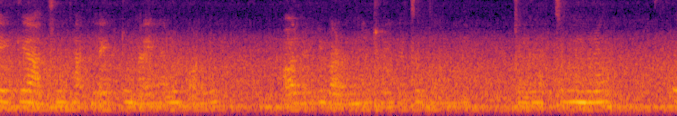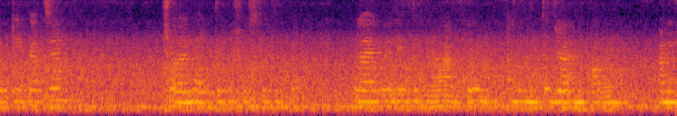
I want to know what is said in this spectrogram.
কে কে আছো থাকলে একটু হাই হ্যালো করো অলরেডি বারো মিনিট হয়ে গেছে তো চলে যাচ্ছে বন্ধুরা তো ঠিক আছে সবাই ভালো থেকে সুস্থ থাকো লাইব্রেরি তোমরা আসবে আমি মতো জয়েন করো না অনেক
